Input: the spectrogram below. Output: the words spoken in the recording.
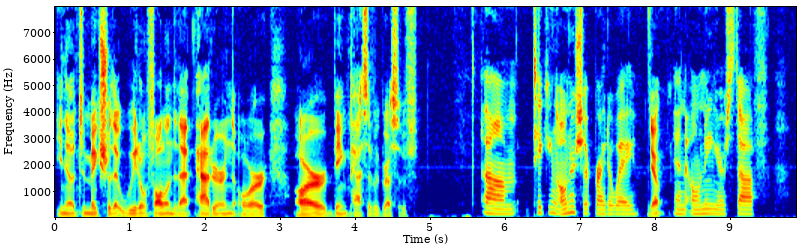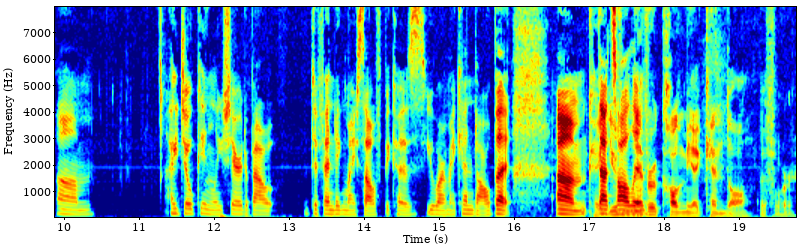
you know, to make sure that we don't fall into that pattern or are being passive aggressive? um, taking ownership right away. Yep. And owning your stuff. Um, I jokingly shared about defending myself because you are my Ken doll, but um, Okay. that's You've all never called me a Ken doll before.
